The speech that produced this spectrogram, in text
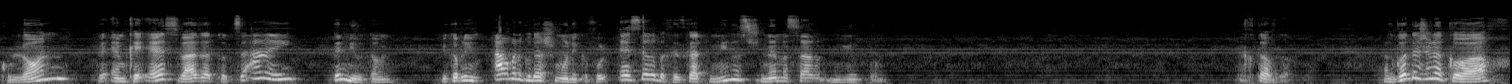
קולון ו-MKS, ואז התוצאה היא בניוטון. מקבלים 4.8 כפול 10 בחזקת מינוס 12 ניוטון. נכתוב זאת. הגודל של הכוח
